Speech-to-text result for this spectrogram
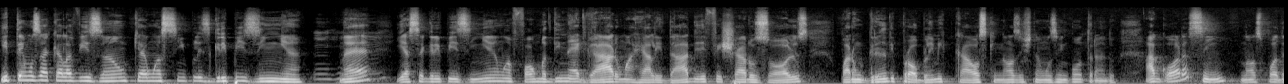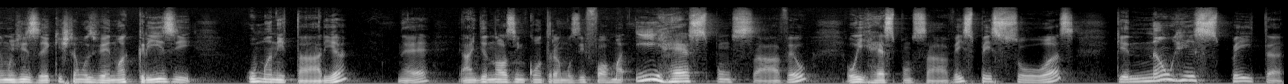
E temos aquela visão que é uma simples gripezinha, uhum. né? E essa gripezinha é uma forma de negar uma realidade, de fechar os olhos para um grande problema e caos que nós estamos encontrando. Agora sim, nós podemos dizer que estamos vivendo uma crise humanitária, né? Ainda nós encontramos de forma irresponsável ou irresponsáveis pessoas que não respeita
